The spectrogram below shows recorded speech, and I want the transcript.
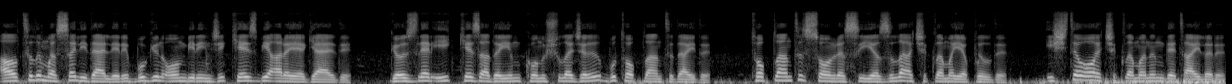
Altılı Masa liderleri bugün 11. kez bir araya geldi. Gözler ilk kez adayın konuşulacağı bu toplantıdaydı. Toplantı sonrası yazılı açıklama yapıldı. İşte o açıklamanın detayları.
